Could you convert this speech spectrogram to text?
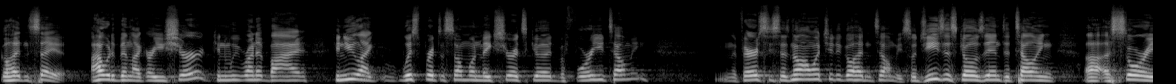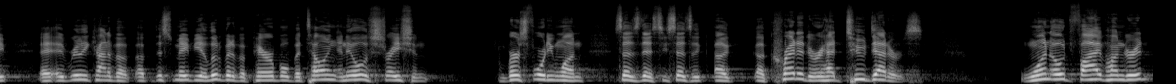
go ahead and say it. I would have been like, Are you sure? Can we run it by? Can you like whisper it to someone, make sure it's good before you tell me? And the Pharisee says, No, I want you to go ahead and tell me. So Jesus goes into telling uh, a story. It really kind of a, a, this may be a little bit of a parable, but telling an illustration. Verse 41 says this He says, A, a creditor had two debtors. One owed 500,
